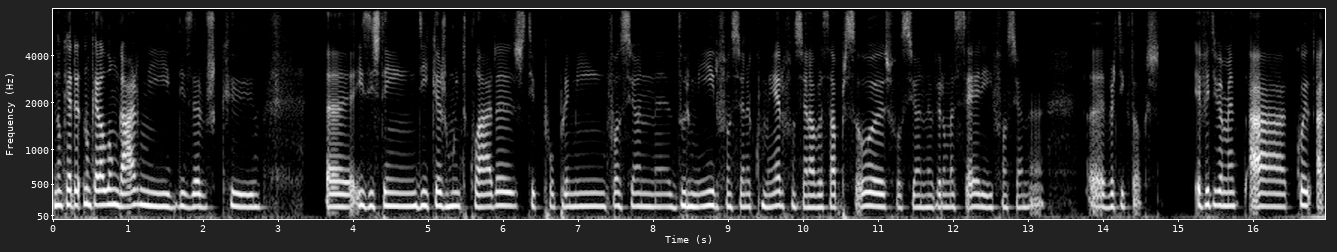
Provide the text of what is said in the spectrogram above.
não quero, não quero alongar-me e dizer-vos que Uh, existem dicas muito claras, tipo, para mim funciona dormir, funciona comer, funciona abraçar pessoas, funciona ver uma série, funciona uh, ver TikToks. Efetivamente, há, há,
